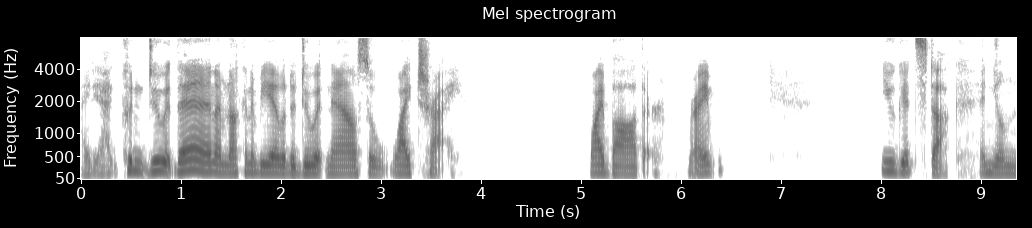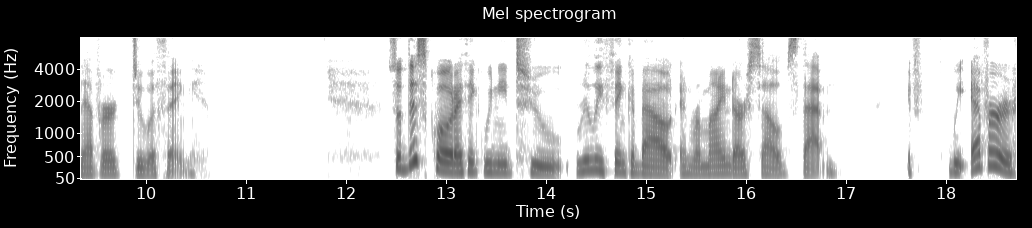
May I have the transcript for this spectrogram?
i, I couldn't do it then i'm not going to be able to do it now so why try? Why bother right? You get stuck and you'll never do a thing. So this quote i think we need to really think about and remind ourselves that if we ever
